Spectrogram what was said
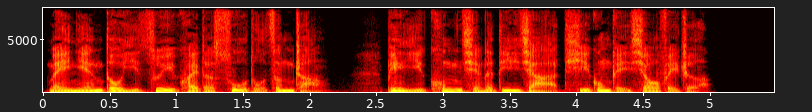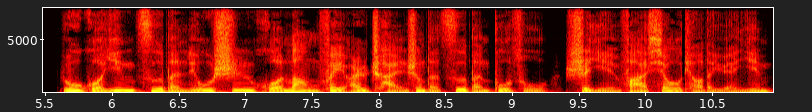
每年都以最快的速度增长，并以空前的低价提供给消费者。如果因资本流失或浪费而产生的资本不足是引发萧条的原因，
